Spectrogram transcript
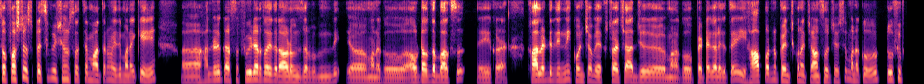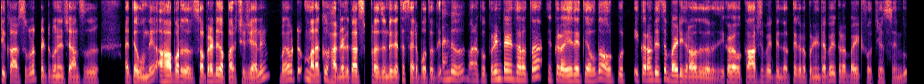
సో ఫస్ట్ స్పెసిఫికేషన్స్ వస్తే మాత్రం ఇది మనకి హండ్రెడ్ కార్స్ ఫీడర్తో అయితే రావడం జరుగుతుంది. ఆ, మనకు అవుట్ ఆఫ్ ద బాక్స్ ఇక్కడ కాబట్టి దీన్ని కొంచెం ఎక్స్ట్రా ఛార్జ్ మనకు పెట్టగలిగితే ఈ హాపర్ను పెంచుకునే ఛాన్స్ వచ్చేసి మనకు టూ ఫిఫ్టీ కార్స్ కూడా పెట్టుకునే ఛాన్స్ అయితే ఉంది. ఆ హాపర్ సపరేట్గా పర్చేజ్ చేయాలి. బట్ మనకు హండ్రెడ్ కార్స్ ప్రజెంట్గా అయితే సరిపోతుంది. అండ్ మనకు ప్రింట్ అయిన తర్వాత ఇక్కడ ఏదైతే అవుతుందో అవుట్పుట్ ఇక్కడ నుండి అయితే బయటకు రావడం జరుగుతుంది. ఇక్కడ కార్స్ పెట్టిన తర్వాత ఇక్కడ ప్రింట్ అయిపోయి ఇక్కడ బయటకు వచ్చేసింది.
